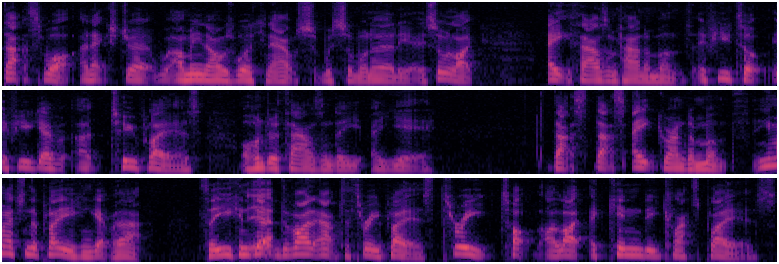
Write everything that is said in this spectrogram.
that's what an extra. I mean, I was working out with someone earlier. It's sort of like eight thousand pound a month. If you took if you gave uh, two players a hundred thousand a a year, that's that's eight grand a month. Can you imagine the player you can get with that? So you can d- divide it out to three players, three top, I like a kindy class players.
